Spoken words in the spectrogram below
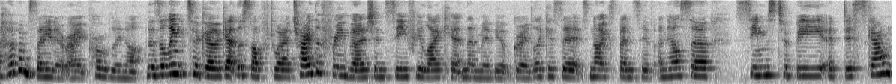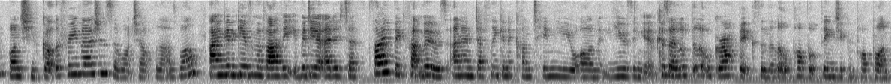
I hope I'm saying it right, probably not. There's a link to go get the software, try the free version, see if you like it and then maybe upgrade. Like I say, it's not expensive and also seems to be a discount once you've got the free version, so watch out for that as well. I'm going to give Movavi Video Editor 5 big fat moves and I'm definitely going to continue on using it because I love the little graphics and the little pop-up things you can pop on.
